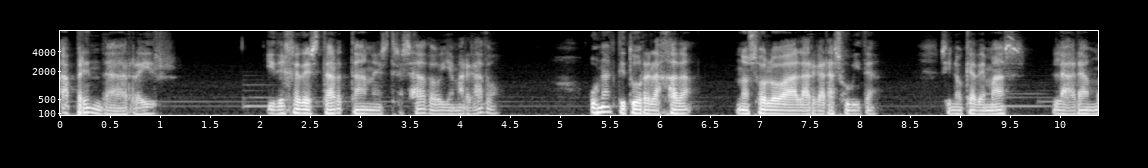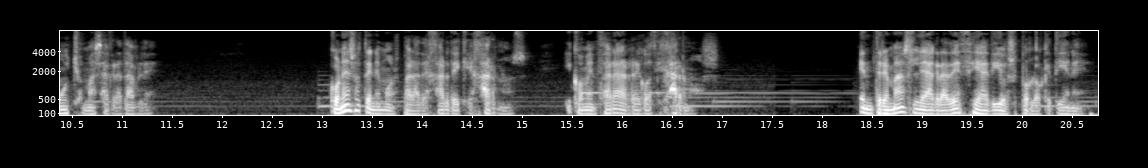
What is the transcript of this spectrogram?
Aprenda a reír y deje de estar tan estresado y amargado. Una actitud relajada no solo alargará su vida, sino que además la hará mucho más agradable. Con eso tenemos para dejar de quejarnos y comenzar a regocijarnos. Entre más le agradece a Dios por lo que tiene,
